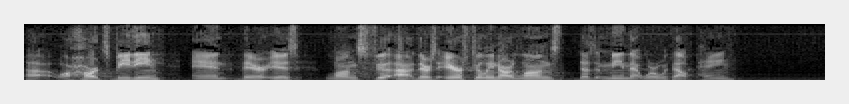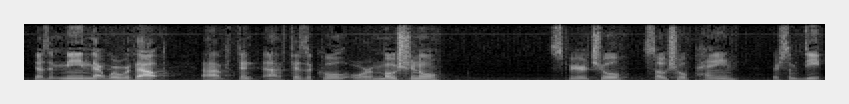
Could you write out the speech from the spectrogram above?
uh, our hearts beating and there is lungs fill, uh, there's air filling our lungs doesn't mean that we're without pain doesn't mean that we're without uh, uh, physical or emotional spiritual, social pain. There's some deep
